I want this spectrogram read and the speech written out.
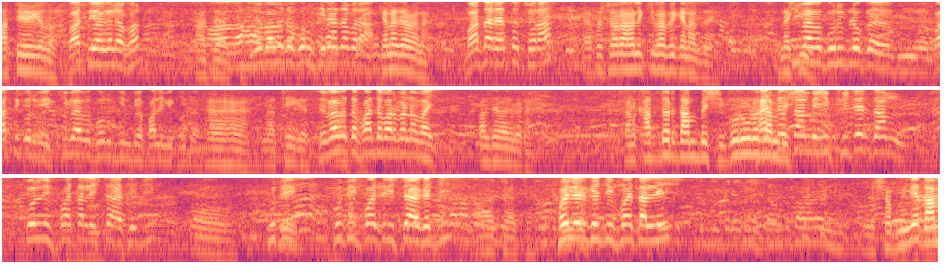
বাতি হয়ে গেল। বাতি হয়ে গেল এখন? আচ্ছা আচ্ছা। এভাবে তো গরু কিনা যাবে না। কেনা যাবে না। বাজার এত চড়া। এত চড়া হলে কীভাবে কেনা যায়? কীভাবে গরিব লোক বাতি করবে? কীভাবে গরু কিনবে পালিবে কীভাবে? হ্যাঁ হ্যাঁ না ঠিক আছে। এভাবে তো ফালতে পারবে না ভাই। পালতে পারবে না। কারণ খাদ্যের দাম বেশি গরুরও দাম বেশি। দাম বেশি ফিটের দাম চল্লিশ পঁয়তাল্লিশ টাকা কেজি। ও, খুদি খুদি পঁয়ত্রিশ টাকা কেজি। আচ্ছা আচ্ছা। হইলের কেজি পঁয়তাল্লিশ। সব মিলিয়ে দাম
